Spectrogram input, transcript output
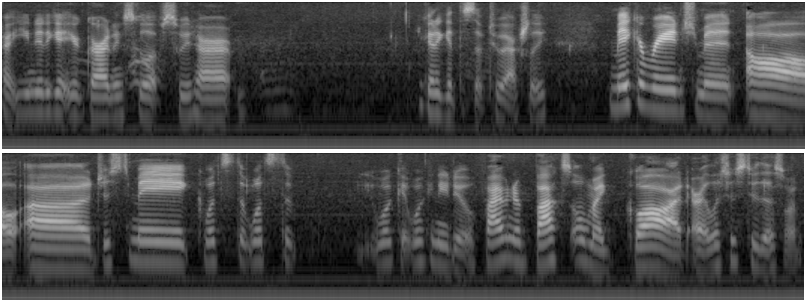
All right, you need to get your gardening school up, sweetheart. You gotta get this up too, actually. Make arrangement. All. Uh, just make. What's the? What's the? What can, what can you do? 500 bucks? Oh my god. Alright, let's just do this one.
